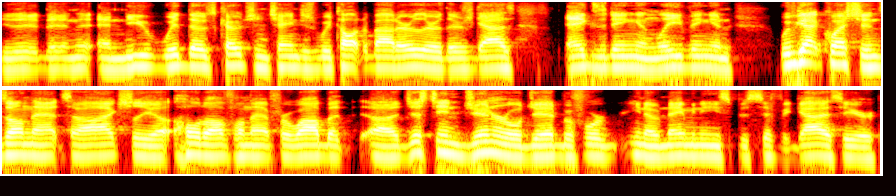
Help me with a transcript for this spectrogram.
and, and you with those coaching changes we talked about earlier, there's guys exiting and leaving, and we've got questions on that. So I'll actually uh, hold off on that for a while. But uh, just in general, Jed, before you know naming any specific guys here,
